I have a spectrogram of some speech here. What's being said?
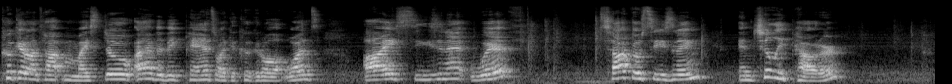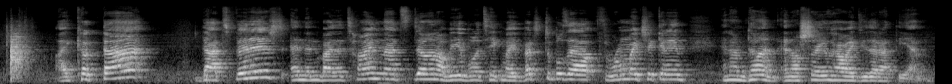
cook it on top of my stove. I have a big pan so I could cook it all at once. I season it with taco seasoning and chili powder. I cook that. That's finished. And then by the time that's done, I'll be able to take my vegetables out, throw my chicken in, and I'm done. And I'll show you how I do that at the end.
